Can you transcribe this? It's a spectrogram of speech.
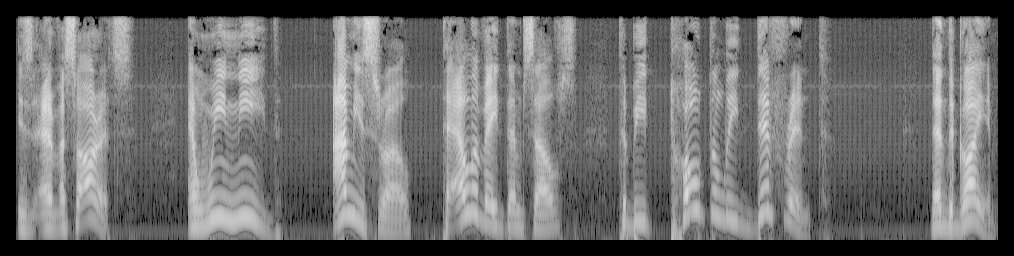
is Ervasaretz. And we need Am Yisrael to elevate themselves to be totally different than the Goyim.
